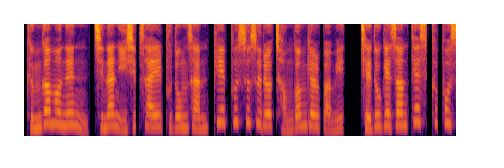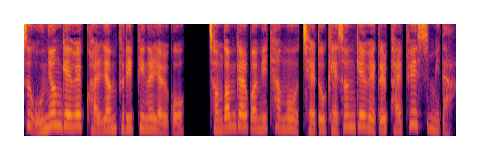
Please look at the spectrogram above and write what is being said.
금감원은 지난 24일 부동산 PF 수수료 점검 결과 및 제도 개선 테스크포스 운영 계획 관련 브리핑을 열고 점검 결과 및 향후 제도 개선 계획을 발표했습니다.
